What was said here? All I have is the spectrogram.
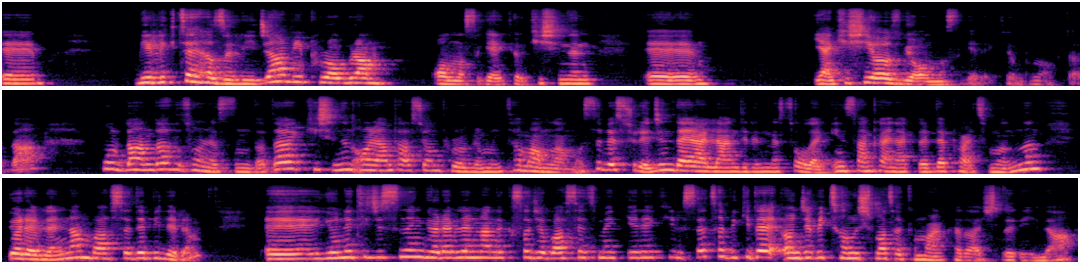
e, birlikte hazırlayacağı bir program olması gerekiyor. Kişinin e, yani kişiye özgü olması gerekiyor bu noktada. Buradan da sonrasında da kişinin oryantasyon programının tamamlanması ve sürecin değerlendirilmesi olarak insan kaynakları departmanının görevlerinden bahsedebilirim. Ee, yöneticisinin görevlerinden de kısaca bahsetmek gerekirse tabii ki de önce bir tanışma takım arkadaşlarıyla,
